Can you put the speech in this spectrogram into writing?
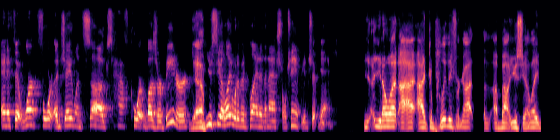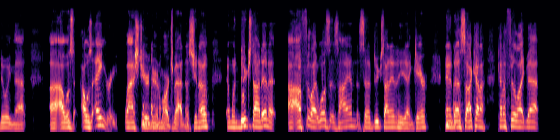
And if it weren't for a Jalen Suggs half court buzzer beater, yeah. UCLA would have been playing in the national championship game. You know what? I, I completely forgot about UCLA doing that. Uh, I was I was angry last year during March Madness, you know, and when Duke's not in it, I, I feel like was it Zion instead of Duke's not in it, he doesn't care, and uh, so I kind of kind of feel like that.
